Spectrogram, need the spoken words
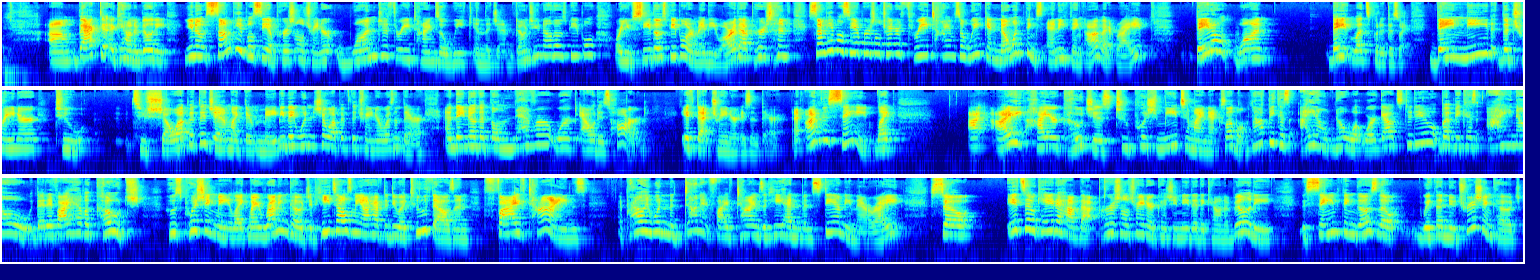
Um, back to accountability. You know, some people see a personal trainer one to three times a week in the gym. Don't you know those people? Or you see those people, or maybe you are that person. Some people see a personal trainer three times a week and no one thinks anything of it, right? They don't want, they, let's put it this way, they need the trainer to to show up at the gym like they maybe they wouldn't show up if the trainer wasn't there and they know that they'll never work out as hard if that trainer isn't there i'm the same like I, I hire coaches to push me to my next level, not because I don't know what workouts to do, but because I know that if I have a coach who's pushing me, like my running coach, if he tells me I have to do a 2000 five times, I probably wouldn't have done it five times if he hadn't been standing there, right? So it's okay to have that personal trainer because you needed accountability. The same thing goes though with a nutrition coach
